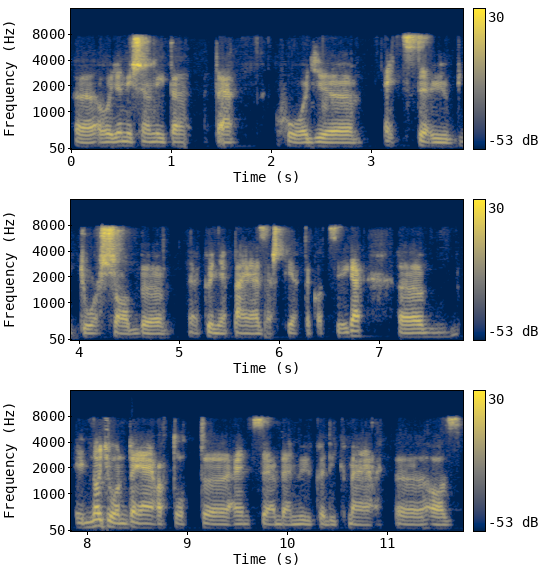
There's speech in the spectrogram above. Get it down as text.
ahogy ön is említette, hogy egyszerűbb, gyorsabb, könnyebb pályázást kértek a cégek. Egy nagyon bejáratott rendszerben működik már az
